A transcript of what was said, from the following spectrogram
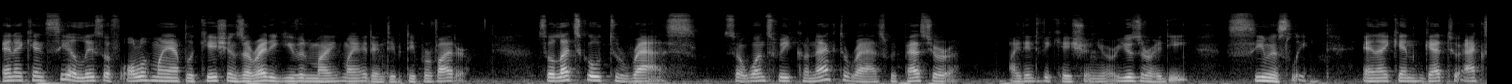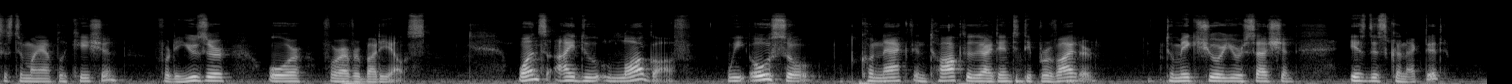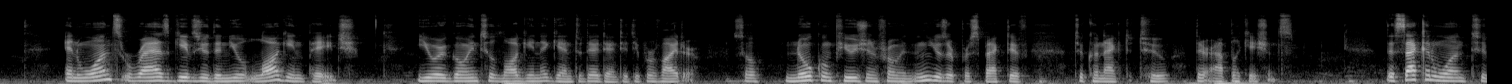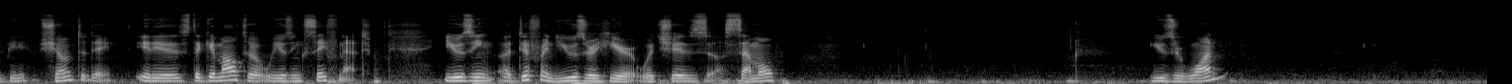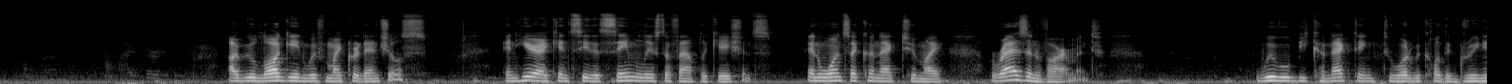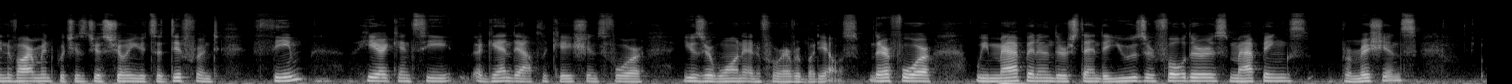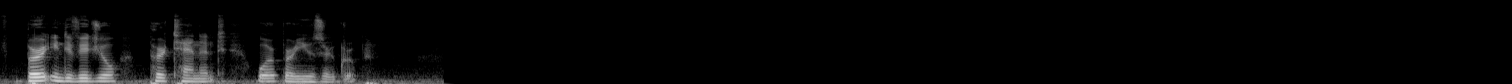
And I can see a list of all of my applications already given my, my identity provider. So let's go to RAS. So once we connect to RAS, we pass your identification, your user ID seamlessly. And I can get to access to my application for the user or for everybody else. Once I do log off, we also connect and talk to the identity provider to make sure your session is disconnected. And once RAS gives you the new login page, you are going to log in again to the identity provider. So no confusion from an end user perspective to connect to their applications. The second one to be shown today, it is the Gemalto using SafeNet. Using a different user here, which is uh, user 1 I will log in with my credentials and here I can see the same list of applications. And once I connect to my RAS environment we will be connecting to what we call the green environment which is just showing you it's a different theme. Here I can see again the applications for user one and for everybody else. Therefore, we map and understand the user folders, mappings, permissions per individual, per tenant, or per user group.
